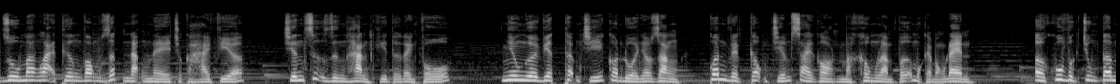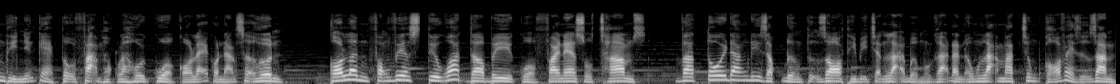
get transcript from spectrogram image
dù mang lại thương vong rất nặng nề cho cả hai phía, chiến sự dừng hẳn khi tới thành phố. Nhiều người Việt thậm chí còn đùa nhau rằng quân Việt Cộng chiếm Sài Gòn mà không làm vỡ một cái bóng đèn. Ở khu vực trung tâm thì những kẻ tội phạm hoặc là hồi của có lẽ còn đáng sợ hơn. Có lần phóng viên Stewart Darby của Financial Times và tôi đang đi dọc đường tự do thì bị chặn lại bởi một gã đàn ông lạ mặt trông có vẻ dữ dằn.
